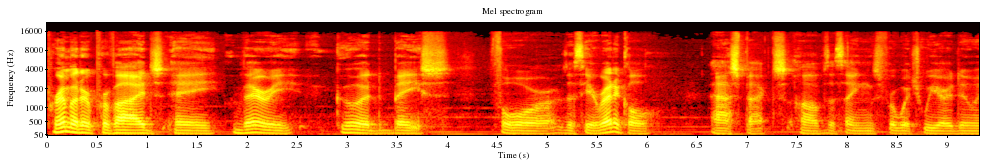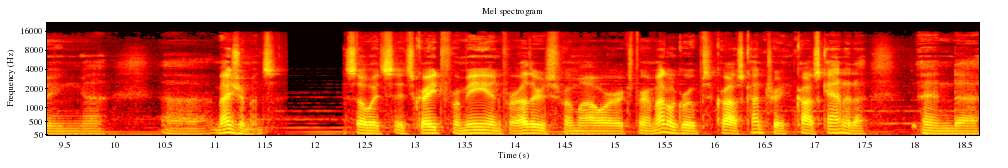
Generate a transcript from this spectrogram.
Perimeter provides a very good base for the theoretical aspects of the things for which we are doing uh, uh, measurements. So it's, it's great for me and for others from our experimental groups across country, across Canada and, uh,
